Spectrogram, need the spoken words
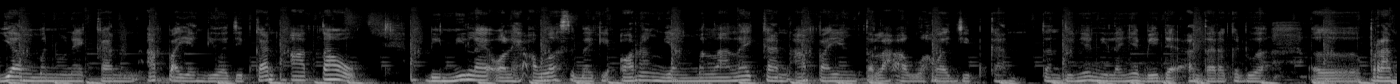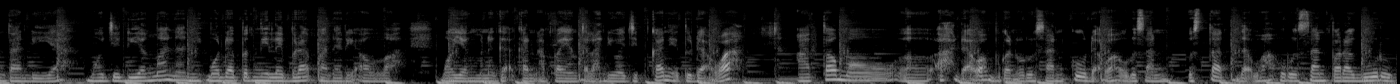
yang menunaikan apa yang diwajibkan atau dinilai oleh Allah sebagai orang yang melalaikan apa yang telah Allah wajibkan tentunya nilainya beda antara kedua e, peran tadi ya. Mau jadi yang mana nih? Mau dapat nilai berapa dari Allah? Mau yang menegakkan apa yang telah diwajibkan yaitu dakwah? Atau mau e, ah dakwah bukan urusanku dakwah urusan ustadz dakwah urusan para guru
